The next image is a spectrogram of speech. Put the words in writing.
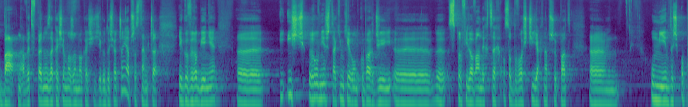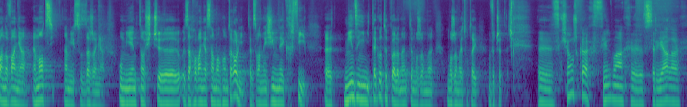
ba, nawet w pewnym zakresie możemy określić jego doświadczenia przestępcze, jego wyrobienie yy, i iść również w takim kierunku bardziej yy, sprofilowanych cech osobowości, jak na przykład umiejętność opanowania emocji na miejscu zdarzenia, umiejętność e, zachowania samokontroli, tak zwanej zimnej krwi. E, między innymi tego typu elementy możemy, możemy tutaj wyczytać. W książkach, w filmach, w serialach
